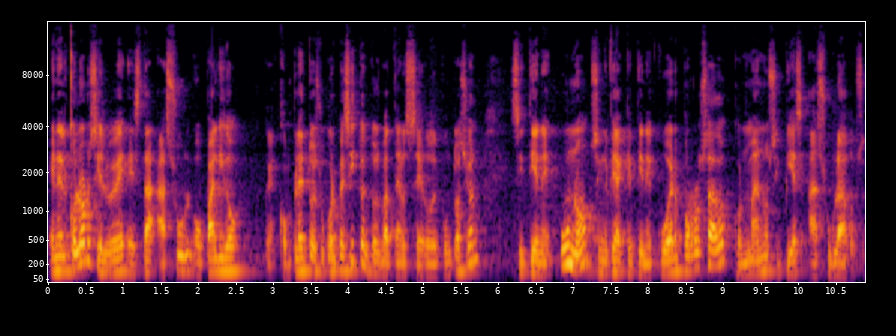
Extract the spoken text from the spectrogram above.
En el color, si el bebé está azul o pálido eh, completo de su cuerpecito, entonces va a tener 0 de puntuación. Si tiene 1, significa que tiene cuerpo rosado con manos y pies azulados.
